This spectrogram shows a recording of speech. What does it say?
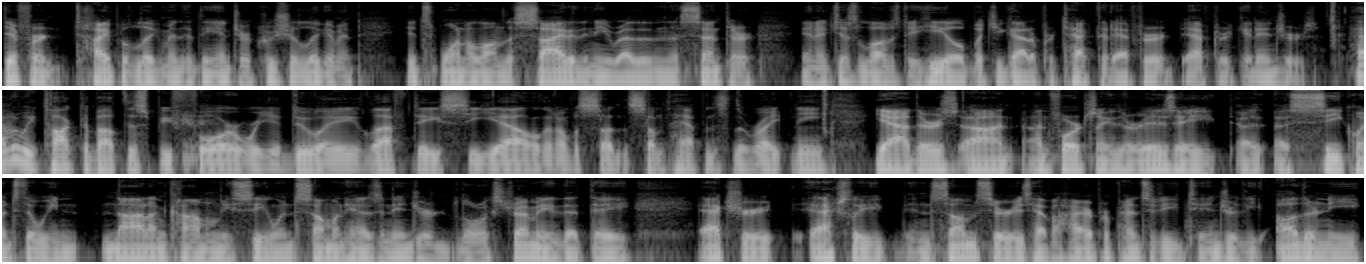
different type of ligament than the anterior cruciate ligament. It's one along the side of the knee rather than the center, and it just loves to heal. But you got to protect it after after it get injured. Haven't we talked about this before, where you do a left ACL, and all of a sudden something happens in the right knee? Yeah, there's uh, unfortunately there is a, a a sequence that we not uncommonly see when someone has an injured lower extremity that they actually actually in some series have a higher propensity to injure the other knee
